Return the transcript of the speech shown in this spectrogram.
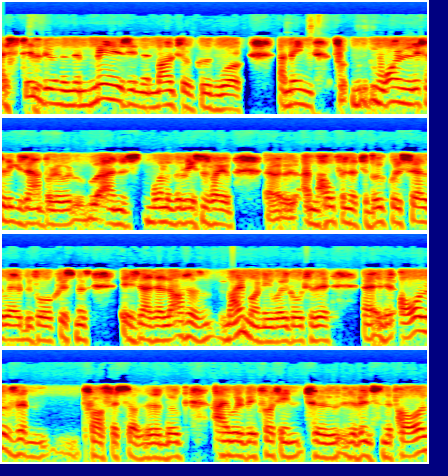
is still doing an amazing amount of good work. I mean, one little example, and it's one of the reasons why uh, I'm hoping that the book will sell well before Christmas, is that a lot of my money will go to the, uh, the all of the profits of the book. I will be putting to the Vincent de Paul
